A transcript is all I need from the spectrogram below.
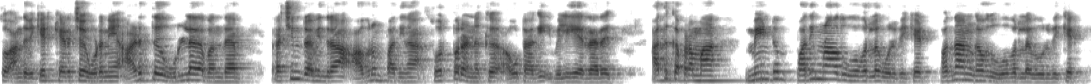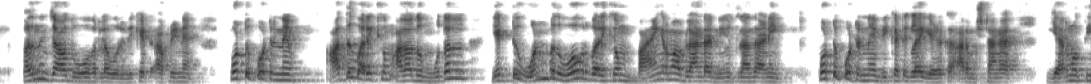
ஸோ அந்த விக்கெட் கிடைச்ச உடனே அடுத்து உள்ளே வந்த ரச்சின் ரவீந்திரா அவரும் பார்த்தீங்கன்னா சொற்ப ரன்னுக்கு அவுட் ஆகி வெளியேறாரு. அதுக்கப்புறமா மீண்டும் பதிமூணாவது ஓவரில் ஒரு விக்கெட் பதினான்காவது ஓவரில் ஒரு விக்கெட் பதினஞ்சாவது ஓவரில் ஒரு விக்கெட் அப்படின்னு போட்டு போட்டுன்னு அது வரைக்கும் அதாவது முதல் எட்டு ஒன்பது ஓவர் வரைக்கும் பயங்கரமாக விளையாண்ட நியூசிலாந்து அணி பொட்டு பொட்டுன்னு விக்கெட்டுகளை இழக்க ஆரம்பிச்சிட்டாங்க. இரநூத்தி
